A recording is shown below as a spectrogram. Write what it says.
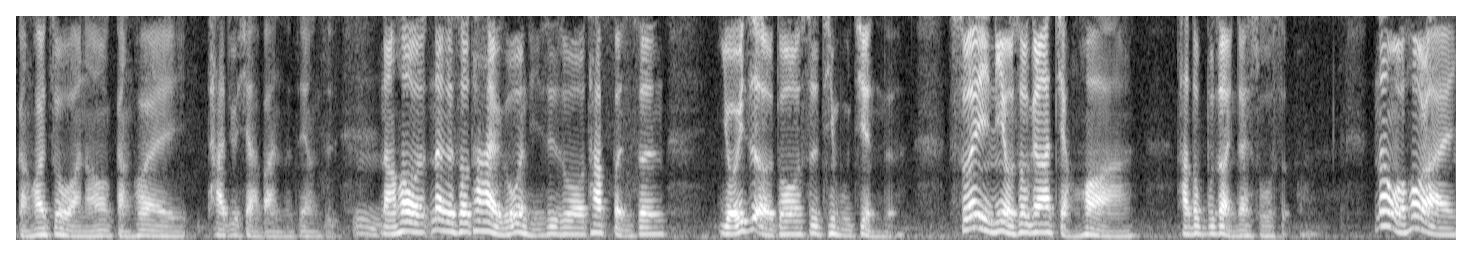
赶快做完，然后赶快他就下班了这样子。嗯然后那个时候他还有个问题是说，他本身有一只耳朵是听不见的，所以你有时候跟他讲话啊，他都不知道你在说什么。那我后来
